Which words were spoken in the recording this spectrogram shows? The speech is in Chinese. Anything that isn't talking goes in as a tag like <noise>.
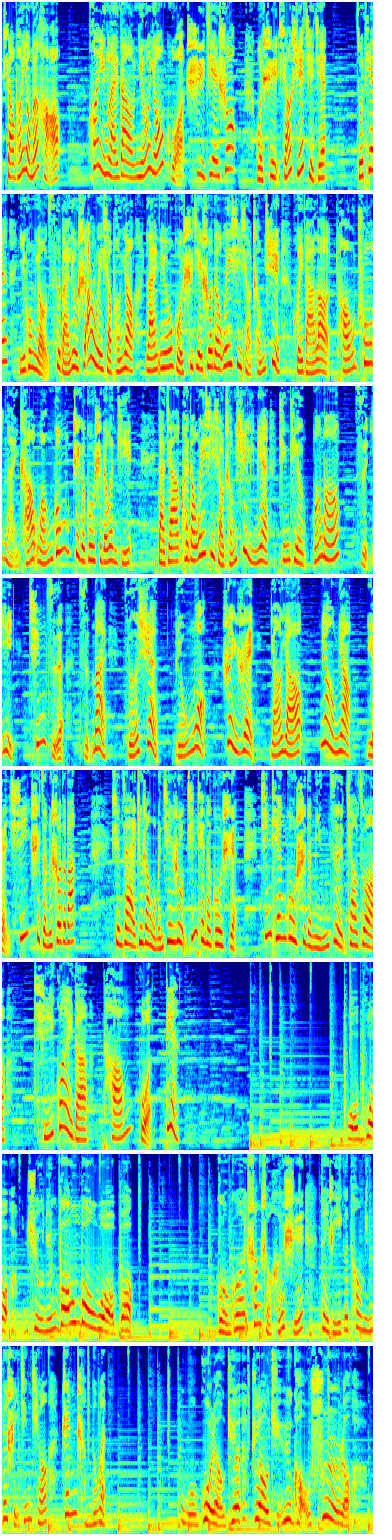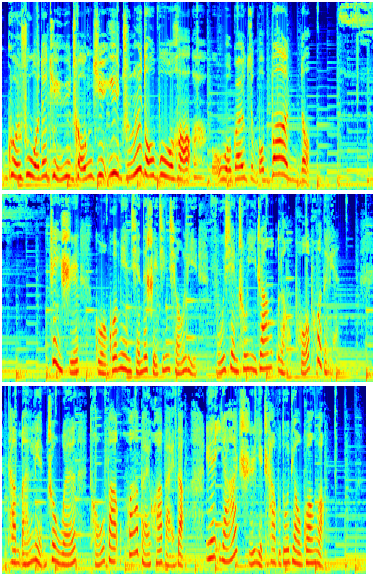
小朋友们好，欢迎来到牛油果世界说，我是小雪姐姐。昨天一共有四百六十二位小朋友来牛油果世界说的微信小程序回答了“逃出奶茶王宫”这个故事的问题，大家快到微信小程序里面听听萌萌、子毅、青子、子麦、泽炫、刘墨、瑞瑞、瑶瑶、妙妙。远西是怎么说的吧？现在就让我们进入今天的故事。今天故事的名字叫做《奇怪的糖果店》。婆婆，请您帮帮我吧。果果双手合十，对着一个透明的水晶球，真诚的问：“我过两天就要体育考试了。”可是我的体育成绩一直都不好，我该怎么办呢？这时，果果面前的水晶球里浮现出一张老婆婆的脸，她满脸皱纹，头发花白花白的，连牙齿也差不多掉光了。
